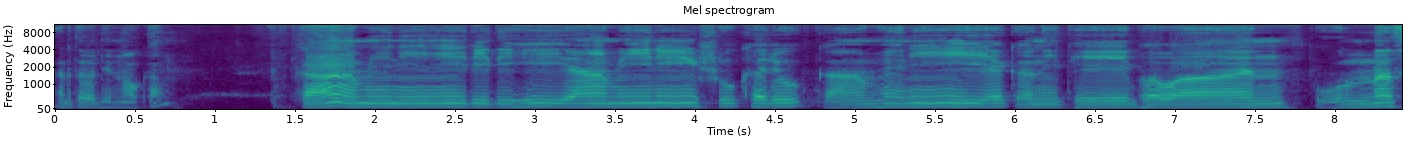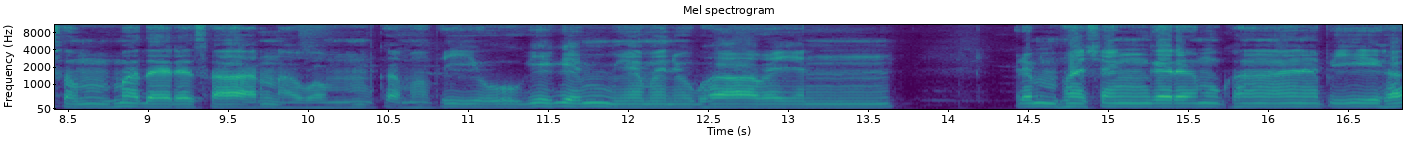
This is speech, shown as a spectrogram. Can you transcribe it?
അടുത്ത പദ്യം നോക്കാം. കാമിനീരിതി യാമിനീഷു ഖലു കാമനീയകനിധേ ഭവാൻ. പൂർണസമ്മതരസാർണവം കമപി യോഗി ഗമ്യമനുഭാവയൻ ബ്രഹ്മശങ്കരമുഖാനപീഹ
